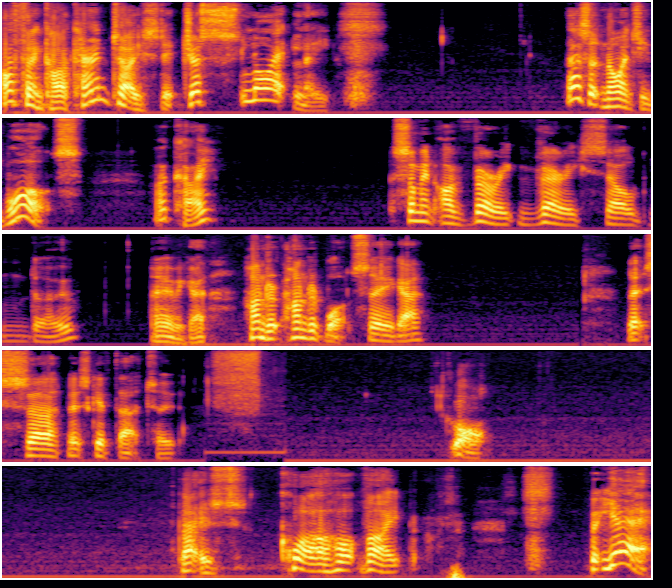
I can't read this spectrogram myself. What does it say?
I think I can taste it just slightly. That's at 90 watts. Okay. Something I very, very seldom do. There we go. 100, 100 watts. There you go. Let's uh, let's give that to. Oh, that is quite a hot vape. But yeah,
